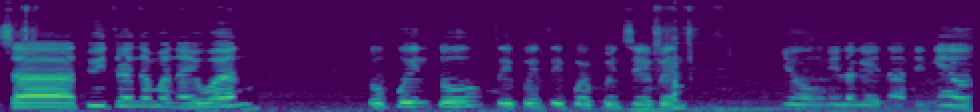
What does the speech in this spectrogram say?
Sa Twitter naman ay 1, 2.2, 3.3, 4.7 yung nilagay natin. Ngayon,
